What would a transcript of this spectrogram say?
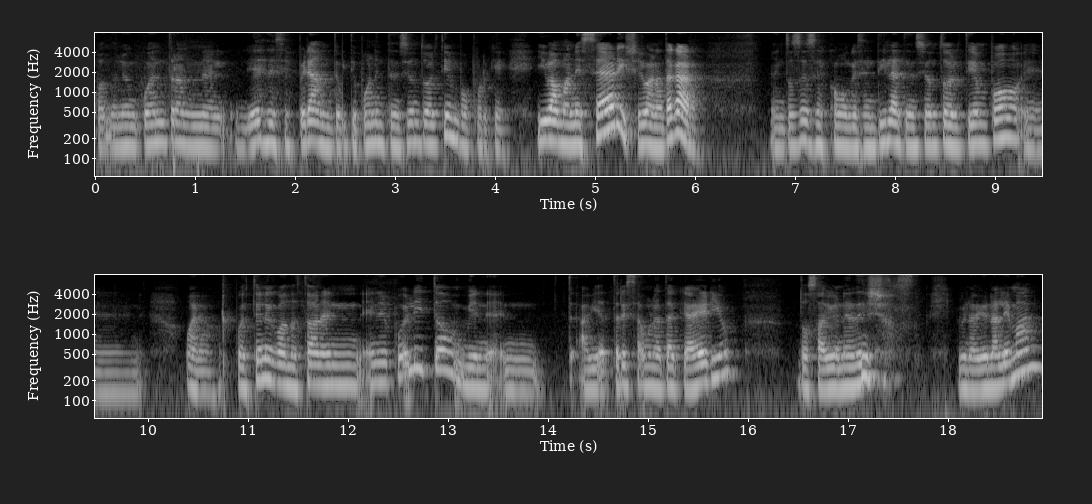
cuando lo encuentran, en el- es desesperante. Y te pone en tensión todo el tiempo porque iba a amanecer y ya iban a atacar. Entonces es como que sentís la tensión todo el tiempo. bueno, cuestión es que cuando estaban en, en el pueblito, viene, había tres a un ataque aéreo, dos aviones de ellos y un avión alemán.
